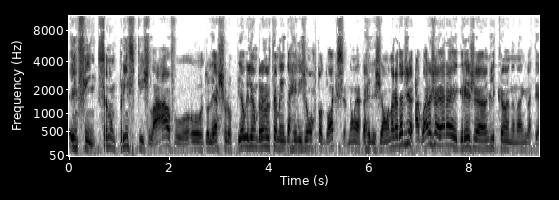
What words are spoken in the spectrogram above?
enfim, sendo um príncipe eslavo ou do leste europeu e lembrando também da religião ortodoxa, não é da religião, na verdade, agora já era a igreja anglicana na Inglaterra,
